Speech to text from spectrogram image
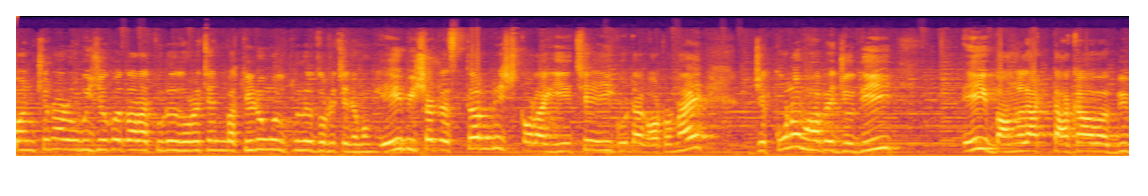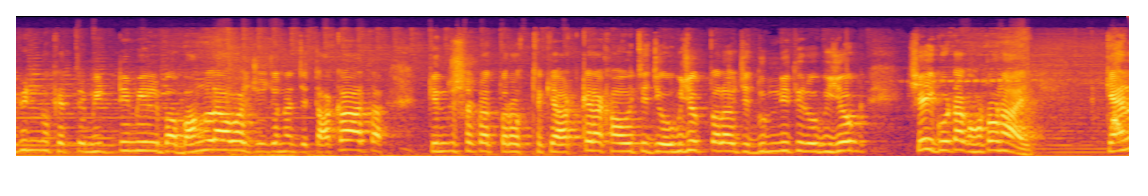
বঞ্চনার অভিযোগও তারা তুলে ধরেছেন বা তৃণমূল তুলে ধরেছেন এবং এই বিষয়টা এস্টাবলিশ করা গিয়েছে এই গোটা ঘটনায় যে কোনোভাবে যদি এই বাংলার টাকা বা বিভিন্ন ক্ষেত্রে মিড ডে মিল বা বাংলা আবাস যোজনার যে টাকা তা কেন্দ্র সরকার তরফ থেকে আটকে রাখা হয়েছে, যে অভিযোগ তোলা হয়েছে, দুর্নীতির অভিযোগ, সেই গোটা ঘটনায় কেন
